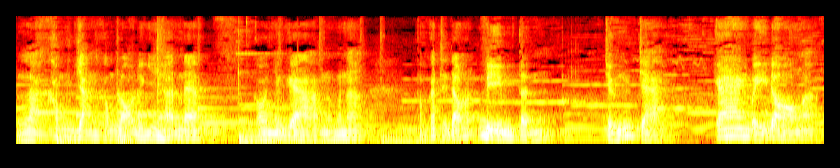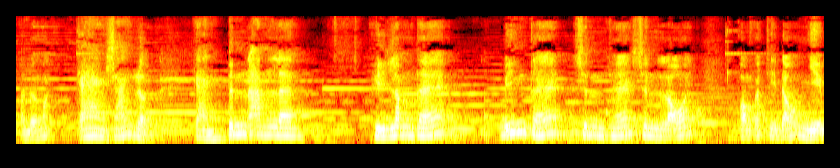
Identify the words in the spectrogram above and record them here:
là không dằn, không lộ được gì hết anh em. Còn những gà mà nó, phong cách thi đấu nó điềm tĩnh, chững chạc, càng bị đòn á là đôi mắt càng sáng rực, càng tinh anh lên. Khi lâm thế, biến thế, sinh thế, sinh lối, phong cách thi đấu nhịp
